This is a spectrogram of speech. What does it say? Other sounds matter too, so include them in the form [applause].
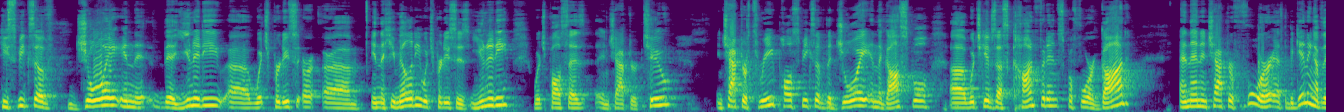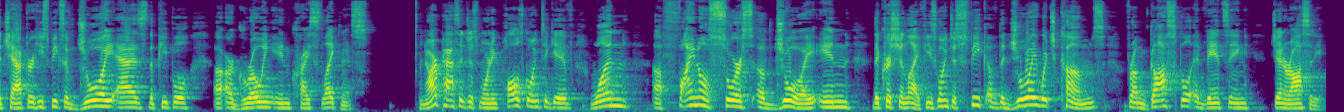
He speaks of joy in the, the unity uh, which produces, or um, in the humility which produces unity, which Paul says in chapter 2. In chapter 3, Paul speaks of the joy in the gospel, uh, which gives us confidence before God. And then in chapter 4, at the beginning of the chapter, he speaks of joy as the people uh, are growing in Christ's likeness. In our passage this morning, Paul's going to give one uh, final source of joy in the Christian life. He's going to speak of the joy which comes from gospel advancing generosity.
